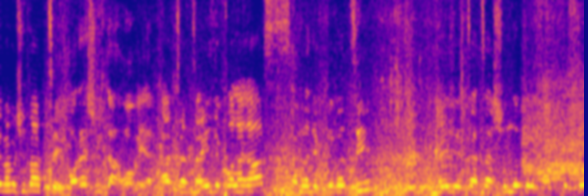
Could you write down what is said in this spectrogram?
এভাবে সুতা হচ্ছে। পরে সুতা হবে আচ্ছা আচ্ছা এই যে কলা গাছ আমরা দেখতে পাচ্ছি এই যে চাচা সুন্দর করে কাজ করছে।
